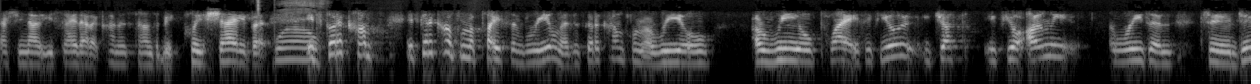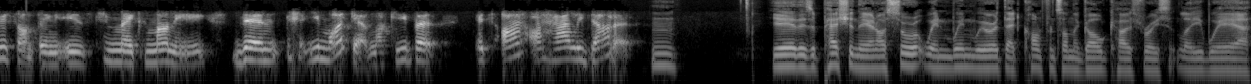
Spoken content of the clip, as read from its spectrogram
Actually, now that you say that, it kind of sounds a bit cliche, but Well- it's got to come. It's got to come from a place of realness. It's got to come from a real, a real place. If you're just, if your only reason to do something is to make money, then you might get lucky, but it's. I, I highly doubt it. Hmm. Yeah there's a passion there and i saw it when when we were at that conference on the gold coast recently where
